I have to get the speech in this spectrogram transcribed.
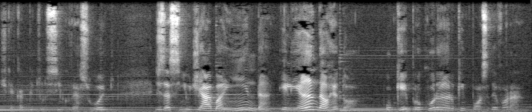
acho que é capítulo 5, verso 8, diz assim: "O diabo ainda ele anda ao redor, o que? Procurando quem possa devorar."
